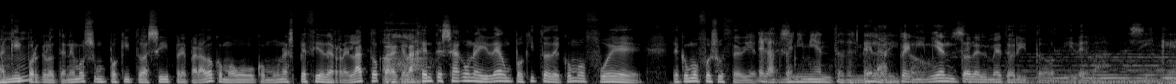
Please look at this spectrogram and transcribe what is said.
aquí, porque lo tenemos un poquito así preparado como, como una especie de relato para que la Ajá. gente se haga una idea un poquito de cómo fue, de cómo fue sucediendo. El esto. advenimiento del El meteorito. advenimiento Sí. del meteorito y Deva. Así que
